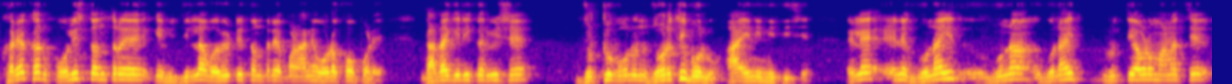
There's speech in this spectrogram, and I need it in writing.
ખરેખર પોલીસ તંત્રએ કે જિલ્લા વહીવટી તંત્રએ પણ આને ઓળખવો પડે. દાદાગીરી કરવી છે, જુઠ્ઠું બોલવું જોરથી બોલવું, આ એની નીતિ છે. એટલે એને ગુનાહિત, ગુના, ગુનાહિત વૃત્તિવાળો માણસ છે,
